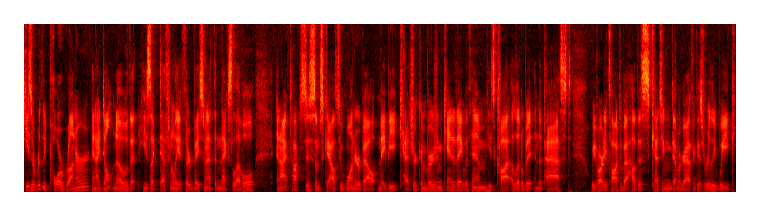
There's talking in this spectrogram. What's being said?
He's a really poor runner, and I don't know that he's like definitely a third baseman at the next level. And I've talked to some scouts who wonder about maybe catcher conversion candidate with him. He's caught a little bit in the past. We've already talked about how this catching demographic is really weak.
